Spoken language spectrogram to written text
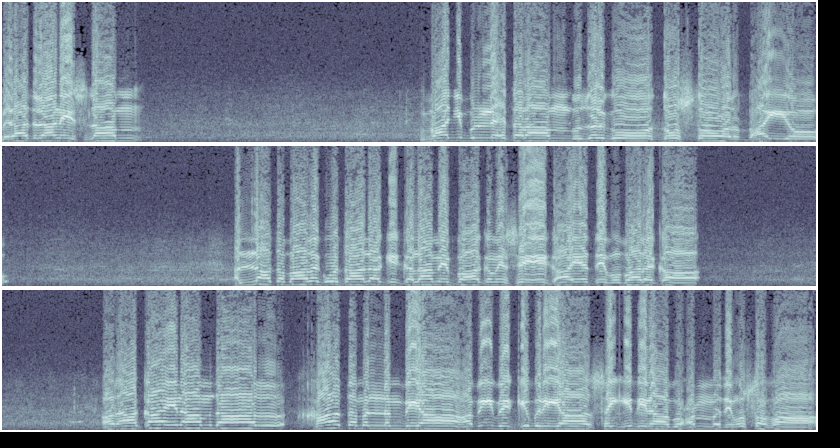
برادران اسلام واجب الاحترام بزرگوں دوستوں اور بھائیوں اللہ تبارک و تعالیٰ کے کلام پاک میں سے ایک آیت مبارکہ اور آقا انعامدار خاتم الانبیاء حبیب کبریا سیدنا محمد مصطفیٰ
